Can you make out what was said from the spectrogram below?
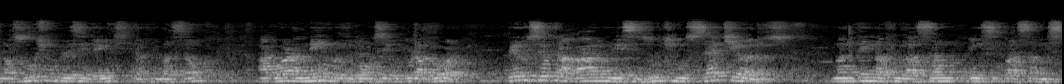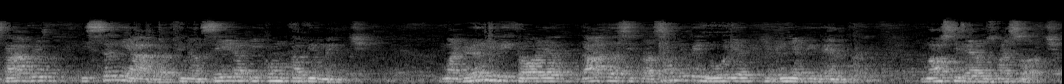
nosso último presidente da Fundação, agora membro do Conselho Curador, pelo seu trabalho nesses últimos sete anos, mantendo a Fundação em situação estável e saneada financeira e contabilmente uma grande vitória, dada a situação de penúria que vinha vivendo. Nós tivemos mais sorte.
